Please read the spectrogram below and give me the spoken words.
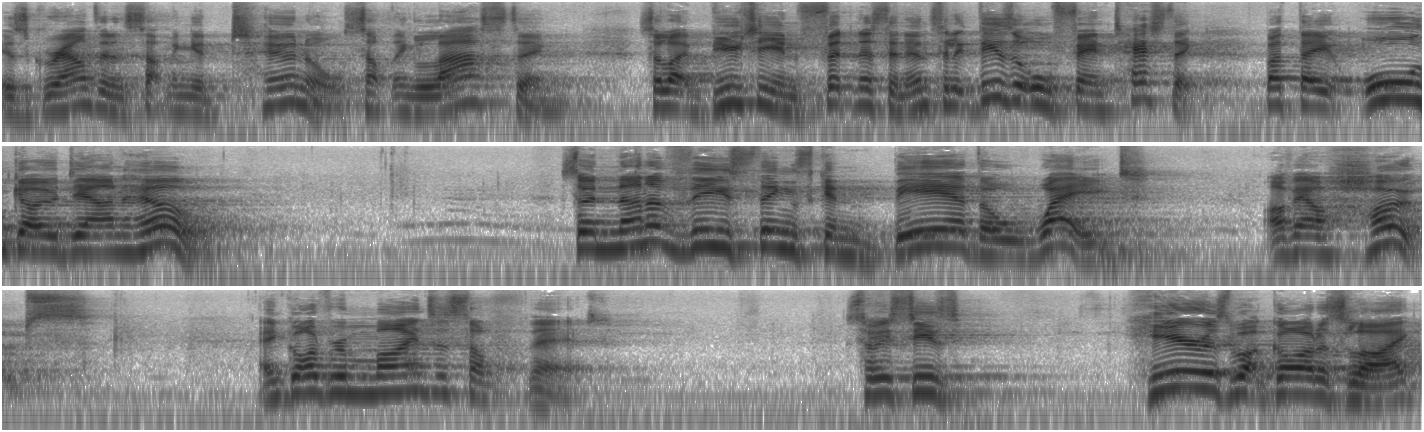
is grounded in something eternal, something lasting. So, like beauty and fitness and intellect, these are all fantastic, but they all go downhill. So, none of these things can bear the weight of our hopes. And God reminds us of that. So, He says, here is what God is like,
